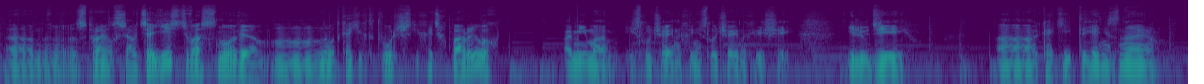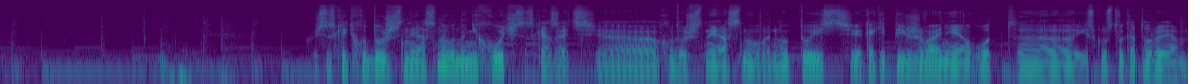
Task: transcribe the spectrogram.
э, справился. А у тебя есть в основе, ну вот каких-то творческих этих порывах, помимо и случайных, и неслучайных вещей, и людей, а, какие-то, я не знаю, хочется сказать художественные основы, но не хочется сказать э, художественные основы. Ну, то есть э, какие-то переживания от э, искусства, которые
